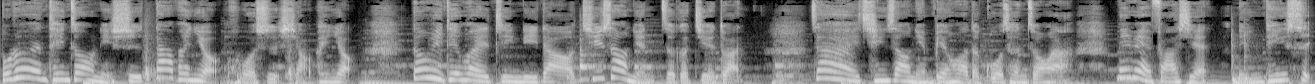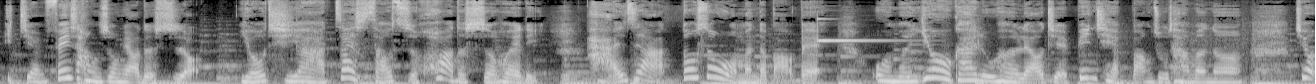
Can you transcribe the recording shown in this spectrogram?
不论听众你是大朋友或是小朋友，都一定会经历到青少年这个阶段。在青少年变化的过程中啊，妹妹发现聆听是一件非常重要的事哦。尤其啊，在少子化的社会里，孩子啊都是我们的宝贝，我们又该如何了解并且帮助他们呢？就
